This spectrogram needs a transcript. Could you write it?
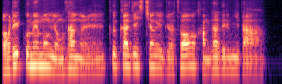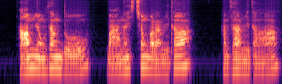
머리 꾸며먹 영상을 끝까지 시청해 주셔서 감사드립니다. 다음 영상도 많은 시청 바랍니다. 감사합니다.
